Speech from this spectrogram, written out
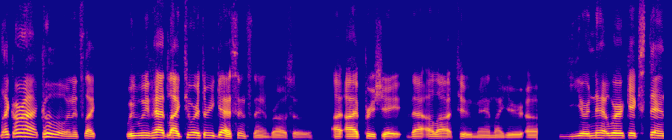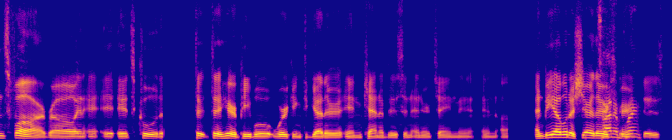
Like, all right, cool. And it's like we we've had like two or three guests since then, bro. So I, I appreciate that a lot too, man. Like your uh, your network extends far, bro, and it, it's cool to, to to hear people working together in cannabis and entertainment and uh, and be able to share their Trying to bring- experiences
